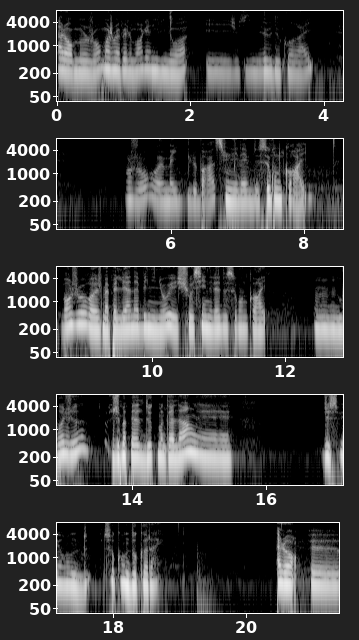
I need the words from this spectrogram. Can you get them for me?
Alors bonjour, moi je m'appelle Morgane Vinois et je suis une élève de Corail. Bonjour, euh, Maïd Lebras, une élève de seconde Corail. Bonjour, euh, je m'appelle Léana Benigno et je suis aussi une élève de seconde Corail. Hum, bonjour, je m'appelle Duc Magalang et je suis en seconde de Corail. Alors, euh,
